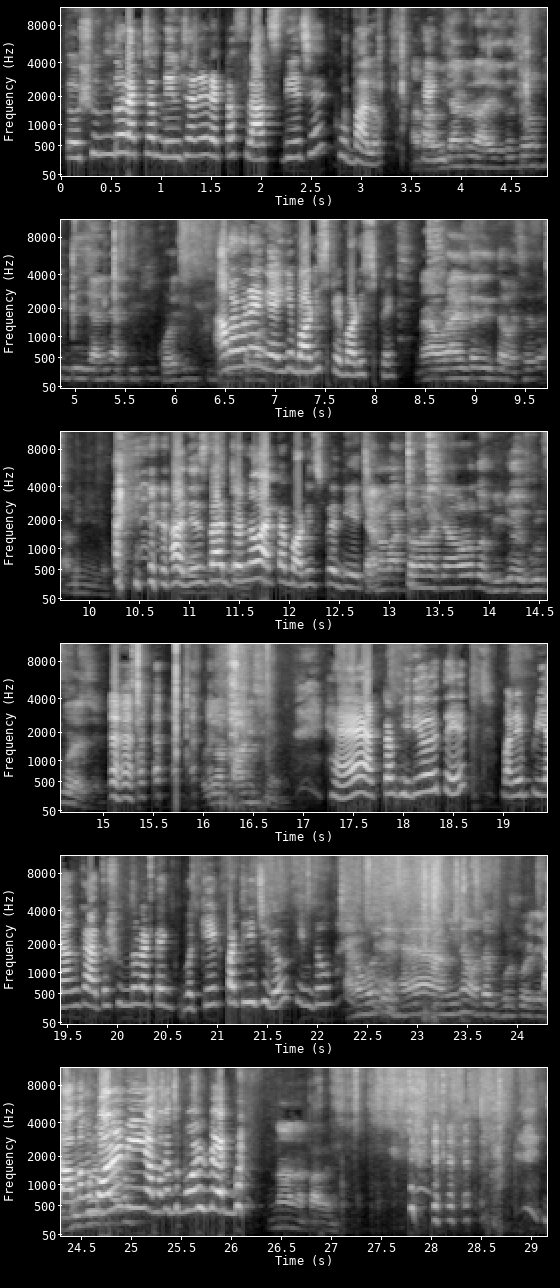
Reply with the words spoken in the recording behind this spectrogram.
তো সুন্দর একটা মিল্টনের একটা ফ্লাক্স দিয়েছে খুব ভালো। আমার মনে হয় এই যে বডি স্প্রে বডি স্প্রে না ওরা দিতে আমি নিয়ে নেব। রাজেশ দার জন্য একটা বডি স্প্রে দিয়েছে। কেন মারতে না কেন তো ভিডিও ভুল করেছে। হ্যাঁ একটা ভিডিওতে মানে প্রিয়াঙ্কা এত সুন্দর একটা কেক পাঠিয়েছিল কিন্তু হ্যাঁ আমি না ওটা ভুল করেছি। আমাকে বলেনি আমাকে তো বলবে একবার। না না পাবে না।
